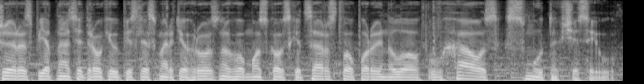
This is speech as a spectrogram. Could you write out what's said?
Через 15 років після смерті Грозного Московське царство поринуло в хаос смутних часів.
